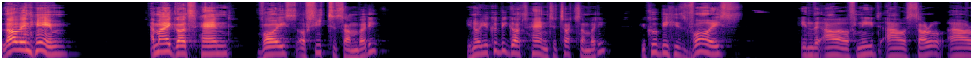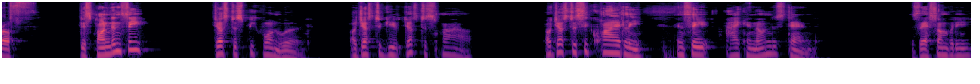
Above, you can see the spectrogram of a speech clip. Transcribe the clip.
loving him Am I God's hand, voice, or feet to somebody? You know, you could be God's hand to touch somebody. You could be his voice in the hour of need, hour of sorrow, hour of despondency, just to speak one word, or just to give, just to smile, or just to sit quietly and say, I can understand. Is there somebody,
